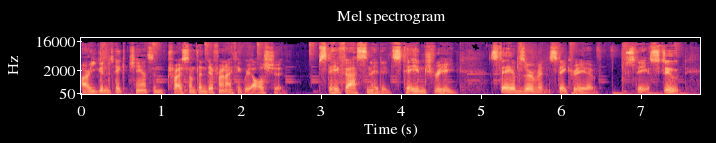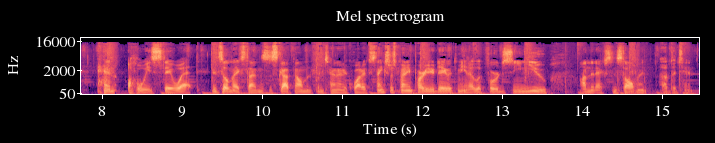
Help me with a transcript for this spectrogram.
Are you going to take a chance and try something different? I think we all should. Stay fascinated, stay intrigued, stay observant, stay creative, stay astute and always stay wet. Until next time, this is Scott Fellman from Tannin Aquatics. Thanks for spending part of your day with me, and I look forward to seeing you on the next installment of The Tint.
